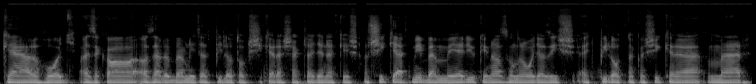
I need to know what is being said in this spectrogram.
kell, hogy ezek a, az előbb említett pilotok sikeresek legyenek, és a sikert miben mérjük. Én azt gondolom, hogy az is egy pilotnak a sikere már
